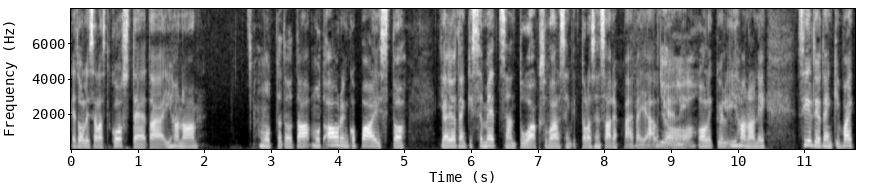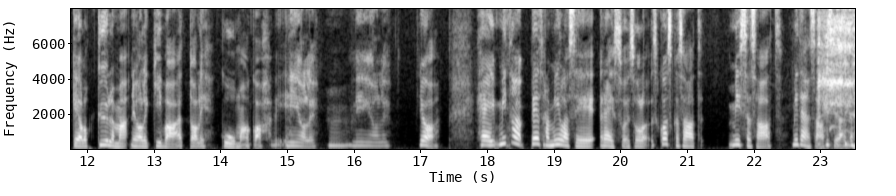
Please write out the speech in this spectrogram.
että oli sellaista kosteeta ja ihanaa, mutta, tota, mutta aurinkopaisto ja jotenkin se metsän tuoksu varsinkin tuollaisen sadepäivän jälkeen, Joo. niin oli kyllä ihana, niin silti jotenkin, vaikka ei ollut kylmä, niin oli kiva, että oli kuumaa kahvia. Niin oli, Mm. niin oli. Joo. Hei, mitä Petra, millaisia reissuja sulla, koska saat, missä saat, miten sä oot syönyt?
